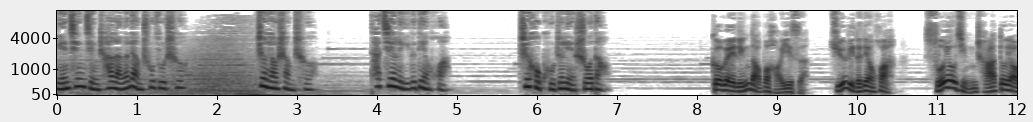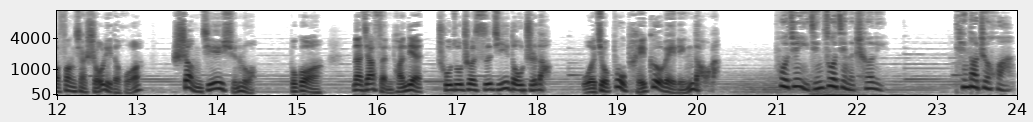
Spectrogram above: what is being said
年轻警察拦了辆出租车，正要上车，他接了一个电话，之后苦着脸说道：“各位领导，不好意思，局里的电话，所有警察都要放下手里的活，上街巡逻。不过那家粉团店出租车司机都知道，我就不陪各位领导了。”破军已经坐进了车里，听到这话。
